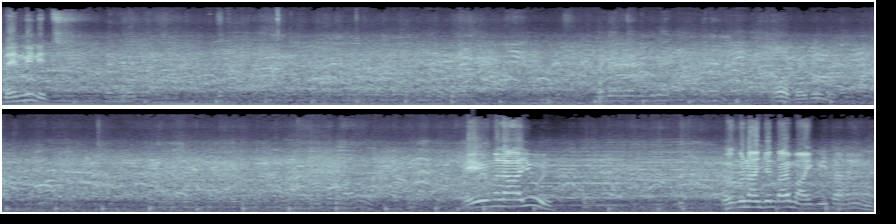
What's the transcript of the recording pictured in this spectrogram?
10 minutes. 10 minutes. Pwede rin bibili. Oo, oh, pwede. Eh, malayo eh. Pag kung nandyan tayo, makikita na yun.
